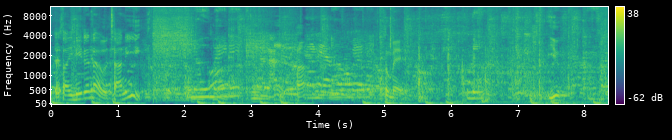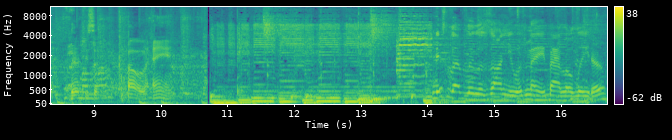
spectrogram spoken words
That's all you need to know. Time to eat. You know who made it? Huh? Who made it? Who made it? Me. You. That's what you said. Oh, and. This lovely lasagna was made by Lolita.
